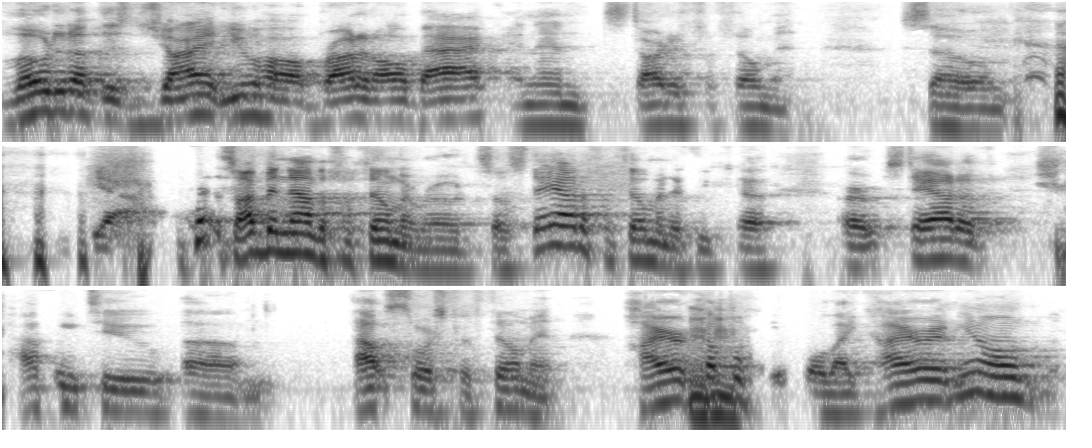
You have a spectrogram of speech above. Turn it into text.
loaded up this giant U-Haul, brought it all back, and then started fulfillment. So yeah, so I've been down the fulfillment road. So stay out of fulfillment if you uh, or stay out of having to um, outsource fulfillment. Hire a Mhm. couple people, like hire you know,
